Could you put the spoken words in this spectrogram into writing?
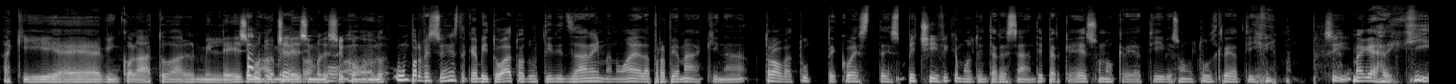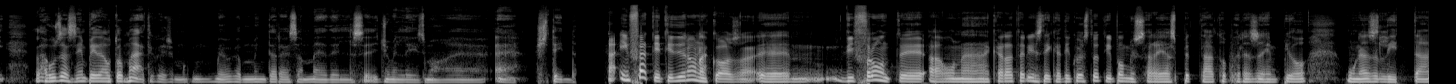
a chi è vincolato al millesimo, no, no, duemillesimo certo. di secondo. Un professionista che è abituato ad utilizzare in manuale la propria macchina trova tutte queste specifiche molto interessanti perché sono creativi, sono tool creativi. Sì. Magari chi la usa sempre in automatico dice, mi interessa a me del 16 millesimo, eh, eh, stid. Ah, infatti ti dirò una cosa, eh, di fronte a una caratteristica di questo tipo mi sarei aspettato per esempio una slitta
